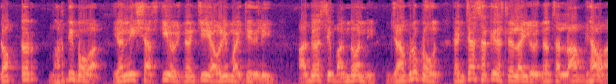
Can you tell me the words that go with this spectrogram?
डॉक्टर भारती पवार यांनी शासकीय योजनांची यावेळी माहिती दिली. आदिवासी बांधवांनी जागरूक राहून त्यांच्यासाठी असलेल्या योजनांचा लाभ घ्यावा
